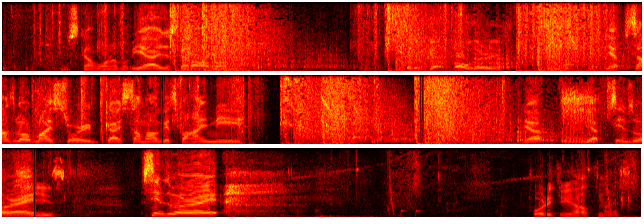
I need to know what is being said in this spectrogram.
I just got one of them. Yeah, I just got all of them. Where'd he go? Oh, there he is. Yep, sounds about my story. Guy somehow gets behind me. Yep, yep, seems about right. Jeez. Seems about right. 43 health, nice.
